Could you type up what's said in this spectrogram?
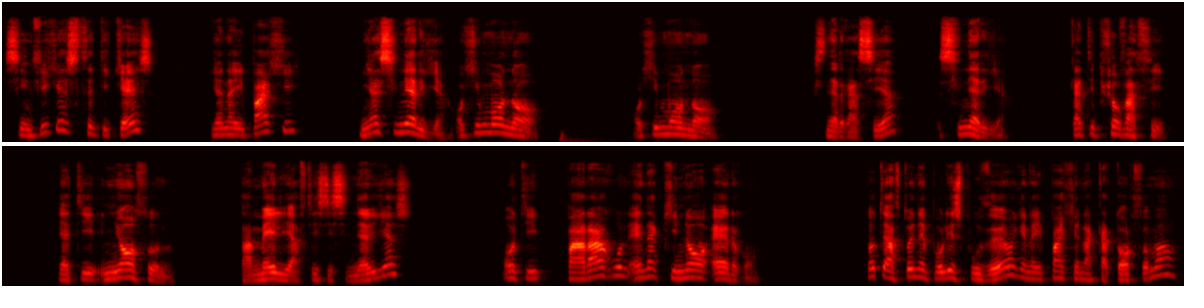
συνθήκες θετικές για να υπάρχει μια συνέργεια. Όχι μόνο, όχι μόνο συνεργασία, συνέργεια. Κάτι πιο βαθύ. Γιατί νιώθουν τα μέλη αυτής της συνέργειας ότι παράγουν ένα κοινό έργο τότε αυτό είναι πολύ σπουδαίο για να υπάρχει ένα κατόρθωμα,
